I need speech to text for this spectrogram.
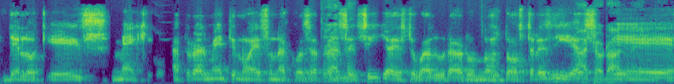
de lo que es México. Naturalmente no es una cosa tan sencilla, esto va a durar unos dos, tres días. Eh,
